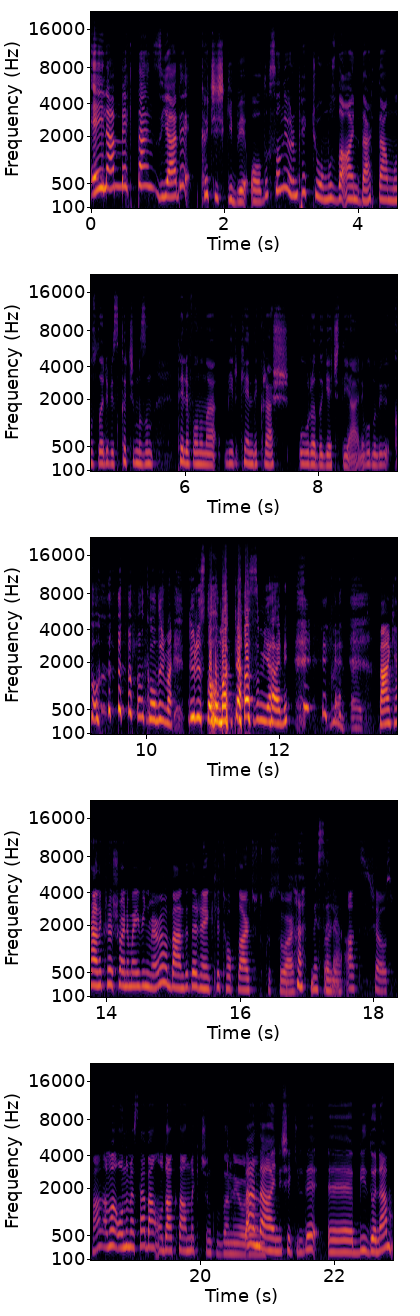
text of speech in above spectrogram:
eğlenmekten ziyade kaçış gibi olduk. Sanıyorum pek çoğumuz da aynı dertten muzları biz kaçımızın telefonuna bir kendi crush uğradı geçti yani. Bunu bir konuşma. Dürüst olmak lazım yani. Evet. Ben kendi Crash oynamayı bilmiyorum ama bende de renkli toplar tutkusu var. Heh, mesela. Böyle at şey olsun falan. Ama onu mesela ben odaklanmak için kullanıyorum. Ben de aynı şekilde e, bir dönem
